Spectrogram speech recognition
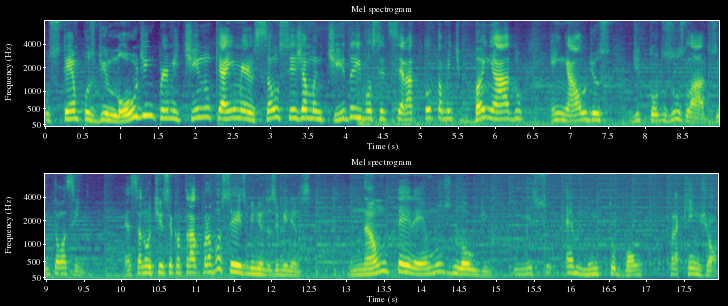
os tempos de loading, permitindo que a imersão seja mantida e você será totalmente banhado em áudios de todos os lados. Então, assim, essa notícia que eu trago para vocês, meninos e meninas, não teremos loading. E isso é muito bom para quem joga.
